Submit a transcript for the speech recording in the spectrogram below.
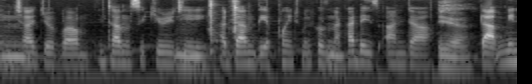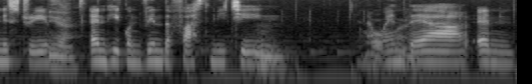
in mm. charge of um, internal security. Mm. Had done the appointment because NACADA is under Yeah. that ministry, Yeah. and he convened the first meeting. And I Oh, went my. there, and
